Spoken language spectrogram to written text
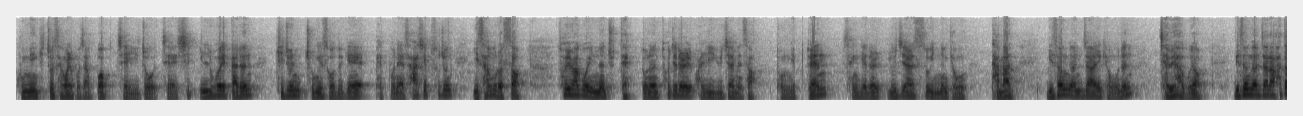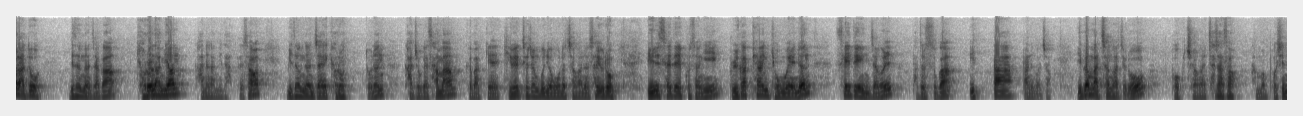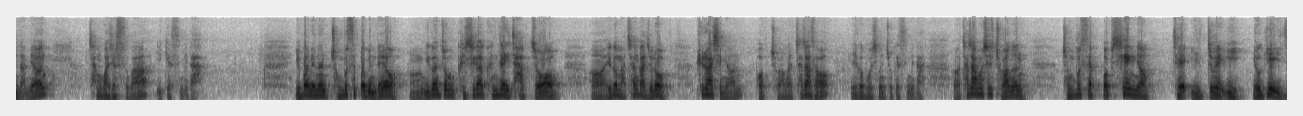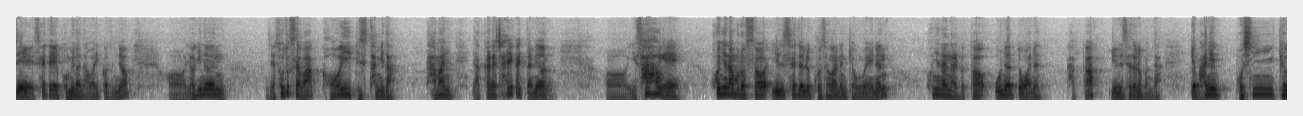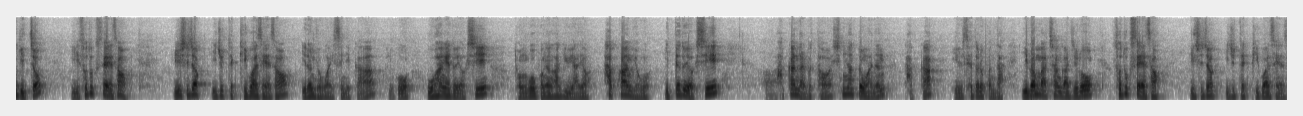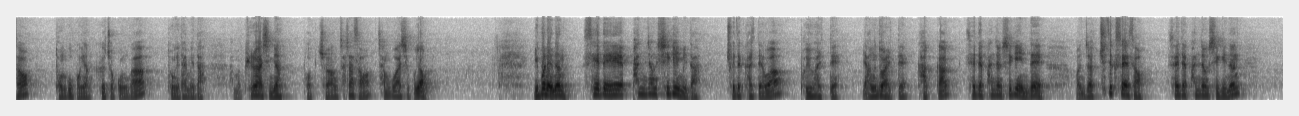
국민기초생활보장법 제2조 제11호에 따른 기준 중위소득의 100분의 40 수준 이상으로서 소유하고 있는 주택 또는 토지를 관리 유지하면서 독립된 생계를 유지할 수 있는 경우 다만 미성년자의 경우는 제외하고요. 미성년자라 하더라도 미성년자가 결혼하면 가능합니다. 그래서 미성년자의 결혼 또는 가족의 사망, 그 밖에 기획재정부용으로 정하는 사유로 1세대 구성이 불가피한 경우에는 세대 인정을 받을 수가 있다라는 거죠. 이건 마찬가지로 법 조항을 찾아서 한번 보신다면 참고하실 수가 있겠습니다. 이번에는 종부세법인데요. 음, 이건 좀 글씨가 굉장히 작죠. 어, 이건 마찬가지로 필요하시면 법 조항을 찾아서 읽어보시면 좋겠습니다. 어, 찾아보실 조항은 종부세법 시행령 제1조의 2 여기에 이제 세대의 범위가 나와 있거든요. 어, 여기는 이제 소득세와 거의 비슷합니다. 다만 약간의 차이가 있다면 어, 이 사항에 혼인함으로써 1세대를 구성하는 경우에는 혼인한 날부터 5년 동안은 각각 1세대로 본다. 이게 많이 보신 기억이 있죠? 이 소득세에서 일시적 이주택 비과세에서 이런 경우가 있으니까 그리고 5항에도 역시 동고 봉양하기 위하여 합과한 경우 이때도 역시 어, 합과한 날부터 10년 동안은 각각 1세대로 본다. 이것 마찬가지로 소득세에서 일시적 이주택 비과세에서 동고 봉양 그 조건과 동일합니다. 한번 필요하시면 법조항 찾아서 참고하시고요. 이번에는 세대의 판정 시기입니다. 취득할 때와 보유할 때, 양도할 때 각각 세대 판정 시기인데 먼저 취득세에서 세대 판정 시기는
